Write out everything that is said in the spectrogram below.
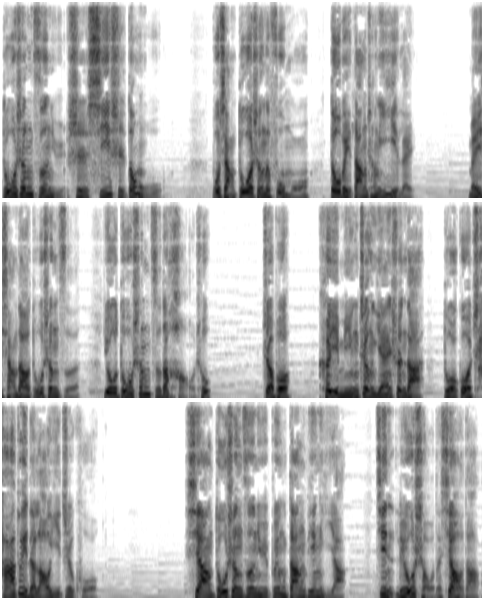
独生子女是稀世动物，不想多生的父母都被当成异类。没想到独生子有独生子的好处，这不可以名正言顺的躲过插队的劳役之苦，像独生子女不用当兵一样，尽留守的孝道。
